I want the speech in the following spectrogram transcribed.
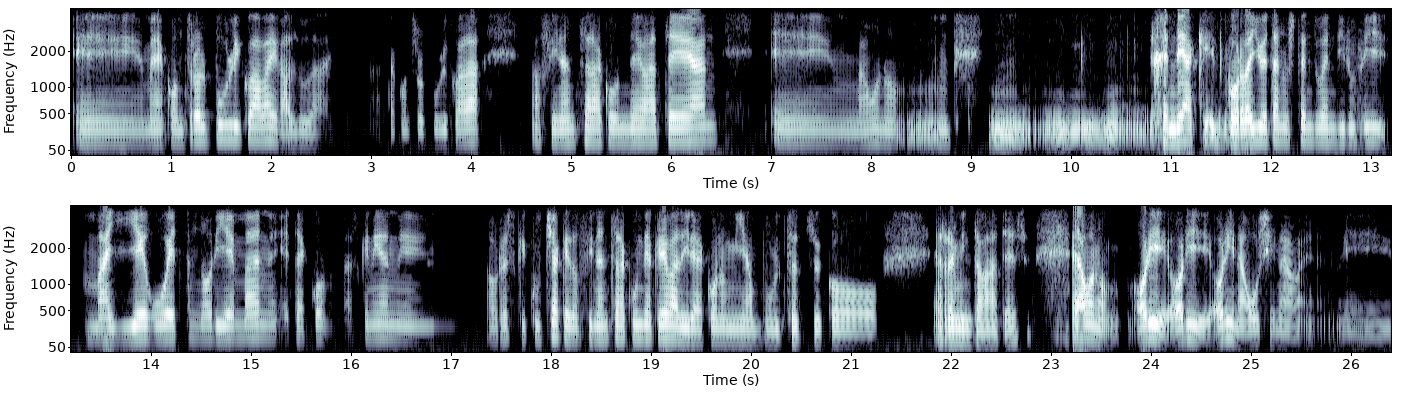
E, mea, kontrol publikoa bai galdu da, ez? Eta kontrol publikoa da, ba, finantzarako unde batean, e, ba, bueno, mm, jendeak gordaiuetan usten duen diruri maileguetan hori eman, eta azkenean e, aurrezki kutsak edo finantzarakundeak ere badira ekonomia bultzatzeko erreminta bat, ez? Eta, bueno, hori, hori, hori nagusina, e,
